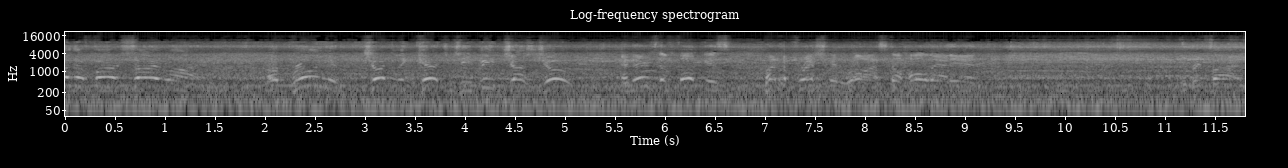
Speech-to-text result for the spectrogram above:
on the far sideline. A brilliant juggling catch as he beat Josh Jobe. And there's the focus by the freshman Ross to haul that in. Bring five.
